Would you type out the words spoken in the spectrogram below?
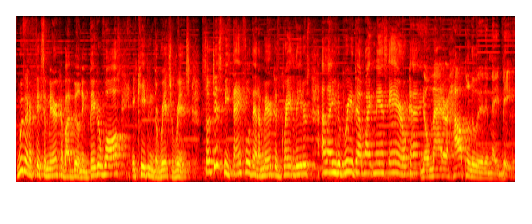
We're gonna fix America by building bigger walls and keeping the rich rich. So just be thankful that America's great leaders allow you to breathe that white man's air, okay? No matter how polluted it may be.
